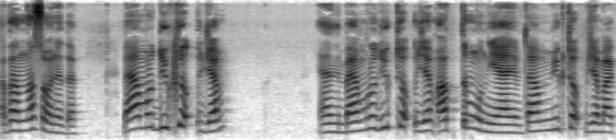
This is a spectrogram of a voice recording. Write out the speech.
adam nasıl oynadı. Ben burada yük toplayacağım. Yani ben burada yük toplayacağım. Attım bunu yani. Tamam yük toplayacağım bak.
